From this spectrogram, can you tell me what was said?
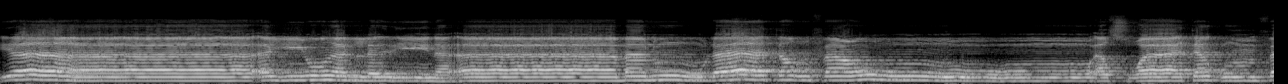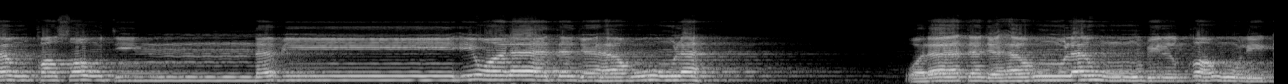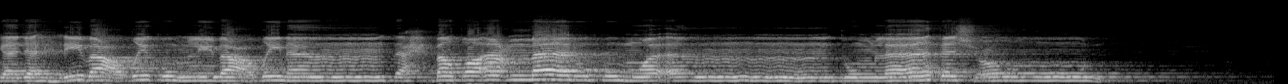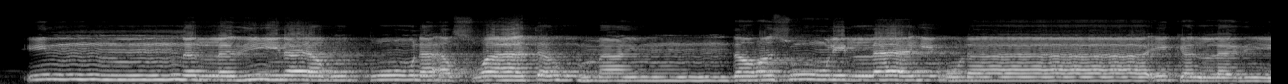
يا أيها الذين آمنوا لا ترفعوا أصواتكم فوق صوت النبي ولا تجهروا له ولا تجهروا له بالقول كجهر بعضكم لبعض أن تحبط أعمالكم وأنتم لا تشعرون. إن الذين يغضون أصواتهم عند رسول الله أولئك الذين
